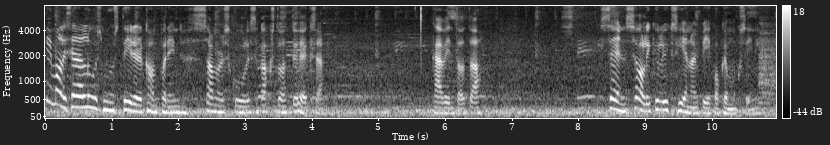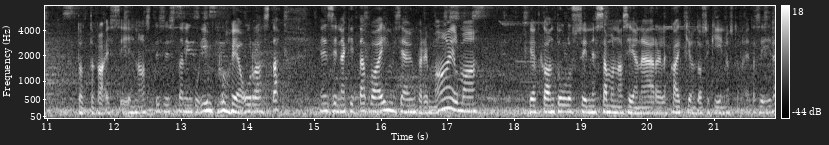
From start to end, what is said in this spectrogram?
Niin, mä olin siellä Loose Moose Theatre Companyn Summer Schoolissa 2009. Kävin tota, sen, se oli kyllä yksi hienoimpia kokemuksia, niin totta kai siihen astisista niin kuin impro ja urasta. Ensinnäkin tapaa ihmisiä ympäri maailmaa, jotka on tullut sinne saman asian äärelle. Kaikki on tosi kiinnostuneita siitä.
